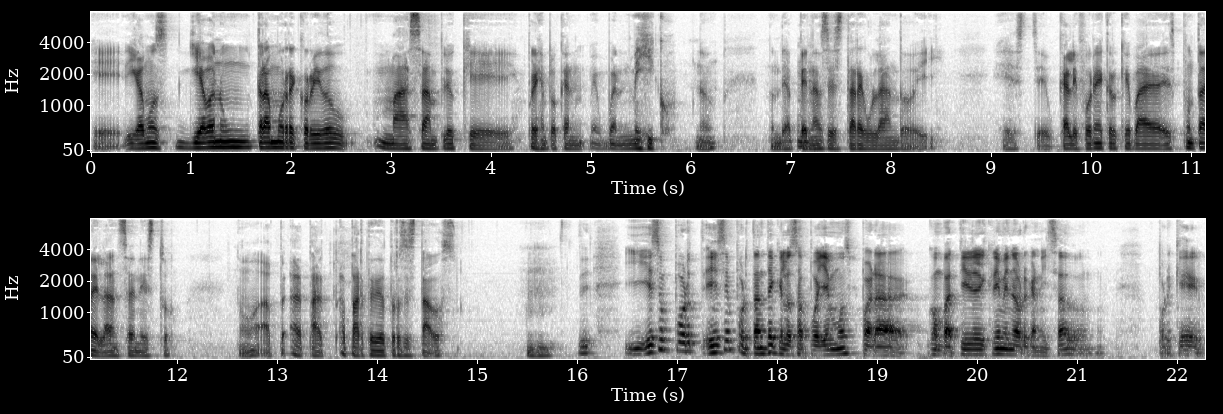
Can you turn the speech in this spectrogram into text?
eh, digamos, llevan un tramo recorrido más amplio que, por ejemplo, que en, bueno, en México, ¿no? Donde apenas se está regulando y este, California creo que va, es punta de lanza en esto, ¿no? Aparte de otros estados. Y es, es importante que los apoyemos para combatir el crimen organizado, porque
